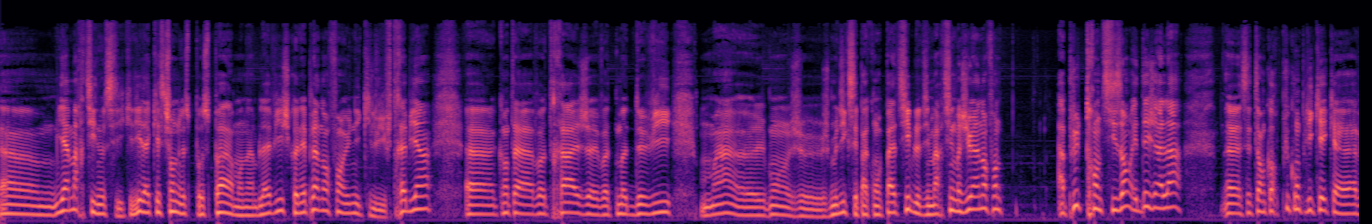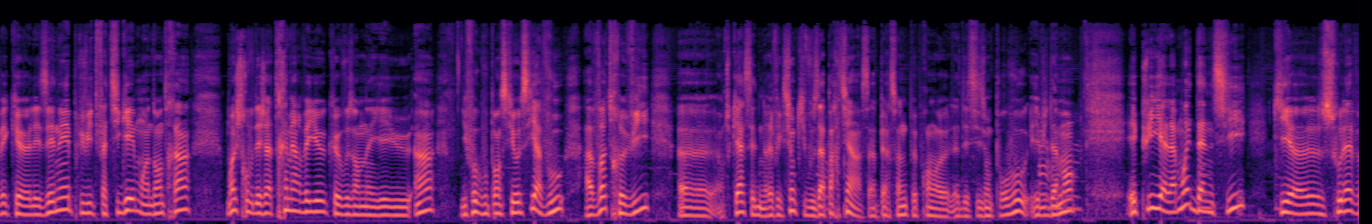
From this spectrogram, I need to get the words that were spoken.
Euh, Il y a Martine aussi qui dit la question ne se pose pas à mon humble avis. Je connais plein d'enfants uniques qui le vivent très bien. Euh, quant à votre âge, et votre mode de vie, moi, euh, bon, je, je me dis que c'est pas compatible. Dit Martine. Moi, j'ai eu un enfant à plus de 36 ans et déjà là, euh, c'était encore plus compliqué qu'avec euh, les aînés, plus vite fatigués, moins d'entrain. Moi, je trouve déjà très merveilleux que vous en ayez eu un. Il faut que vous pensiez aussi à vous, à votre vie. Euh, en tout cas, c'est une réflexion qui vous appartient. Ça, personne peut prendre la décision pour vous, évidemment. Et puis, il y a la mouette d'Annecy qui soulève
